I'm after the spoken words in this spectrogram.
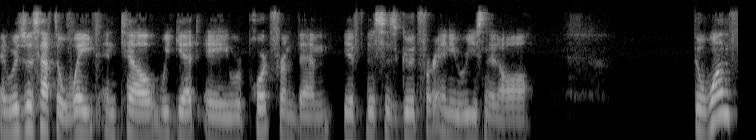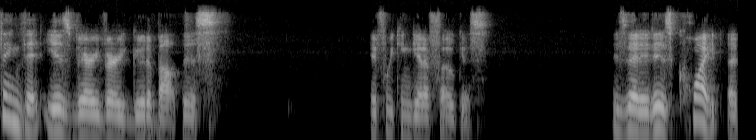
And we just have to wait until we get a report from them if this is good for any reason at all. The one thing that is very, very good about this if we can get a focus, is that it is quite a,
